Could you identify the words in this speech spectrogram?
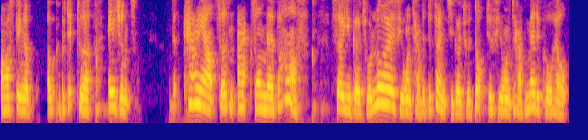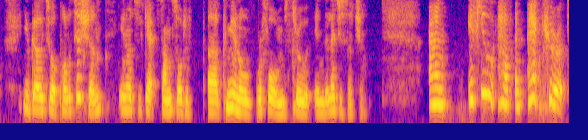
asking a, a particular agent to carry out certain acts on their behalf. So you go to a lawyer if you want to have a defense, you go to a doctor if you want to have medical help, you go to a politician in order to get some sort of uh, communal reforms through in the legislature. And if you have an accurate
